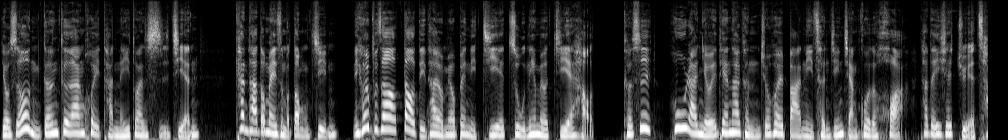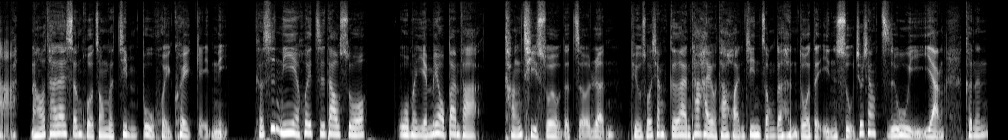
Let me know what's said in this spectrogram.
有时候你跟个案会谈了一段时间。看他都没什么动静，你会不知道到底他有没有被你接住，你有没有接好。可是忽然有一天，他可能就会把你曾经讲过的话，他的一些觉察，然后他在生活中的进步回馈给你。可是你也会知道说，我们也没有办法扛起所有的责任。比如说像个案，它还有它环境中的很多的因素，就像植物一样，可能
